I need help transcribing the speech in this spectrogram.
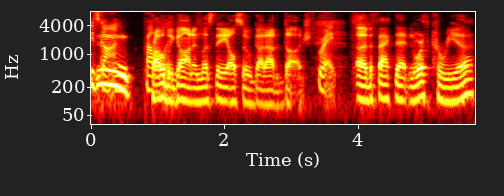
It's gone, mm, probably. probably gone, unless they also got out of Dodge Right. uh, the fact that North Korea,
